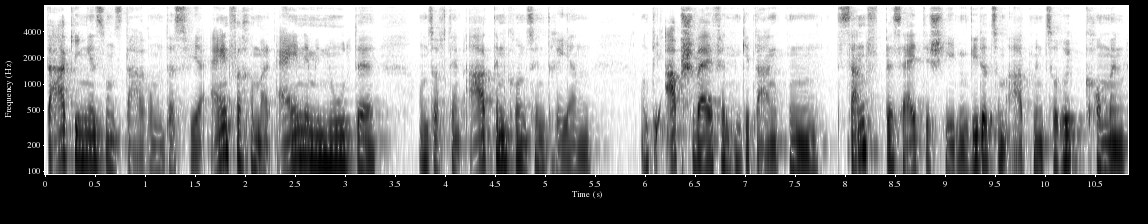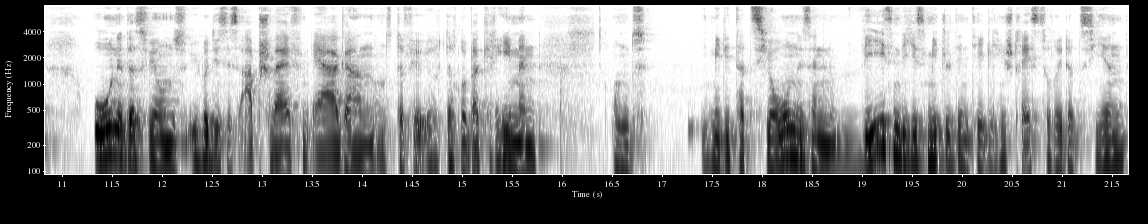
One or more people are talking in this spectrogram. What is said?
Da ging es uns darum, dass wir einfach einmal eine Minute uns auf den Atem konzentrieren und die abschweifenden Gedanken sanft beiseite schieben, wieder zum Atmen zurückkommen, ohne dass wir uns über dieses Abschweifen ärgern, uns dafür, darüber grämen. Und Meditation ist ein wesentliches Mittel, den täglichen Stress zu reduzieren,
